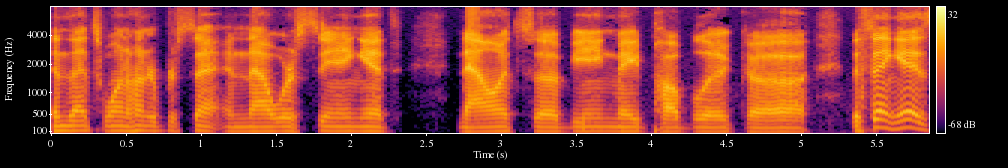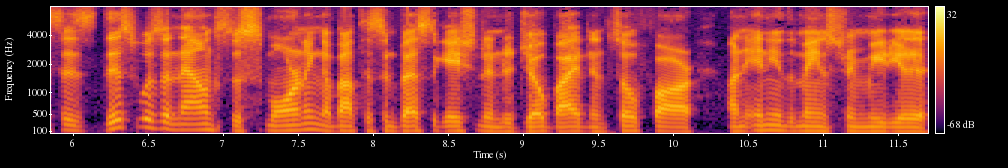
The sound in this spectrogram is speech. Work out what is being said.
and that's 100% and now we're seeing it. Now it's uh, being made public. Uh, the thing is is this was announced this morning about this investigation into joe biden. And so far on any of the mainstream media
